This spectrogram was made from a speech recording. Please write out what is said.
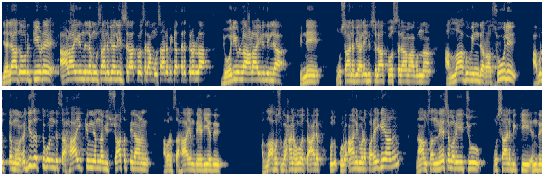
ജല അതോറിറ്റിയുടെ ആളായിരുന്നില്ല മൂസാ നബി അലൈഹി സ്വലാത്തു വസ്സലാം. മൂസാ നബിക്ക് അത്തരത്തിലുള്ള ജോലിയുള്ള ആളായിരുന്നില്ല. പിന്നെ മൂസാ നബി അലഹി സ്വലാത്തു വസ്സലാമാകുന്ന അള്ളാഹുവിന്റെ റസൂൽ അവിടുത്തെ മുഅജിസത്ത് കൊണ്ട് സഹായിക്കും എന്ന വിശ്വാസത്തിലാണ് അവർ സഹായം തേടിയത്. അള്ളാഹു സുബാനഹുവ താല ഖുർആാനിലൂടെ പറയുകയാണ് നാം സന്ദേശമറിയിച്ചു മൂസാ നബിക്ക് എന്ത്?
